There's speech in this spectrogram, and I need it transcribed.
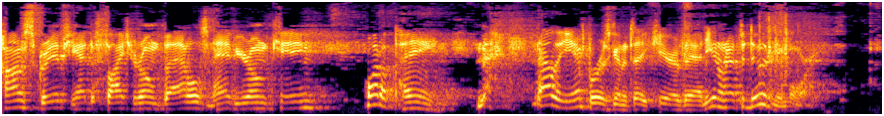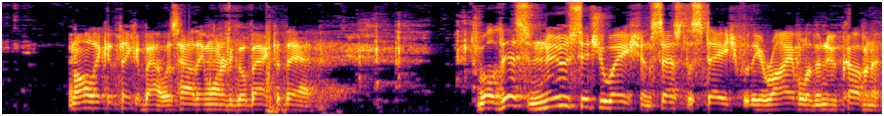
conscripts, you had to fight your own battles and have your own king. What a pain. Now the emperor is going to take care of that, you don't have to do it anymore. And all they could think about was how they wanted to go back to that. Well, this new situation sets the stage for the arrival of the new covenant.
